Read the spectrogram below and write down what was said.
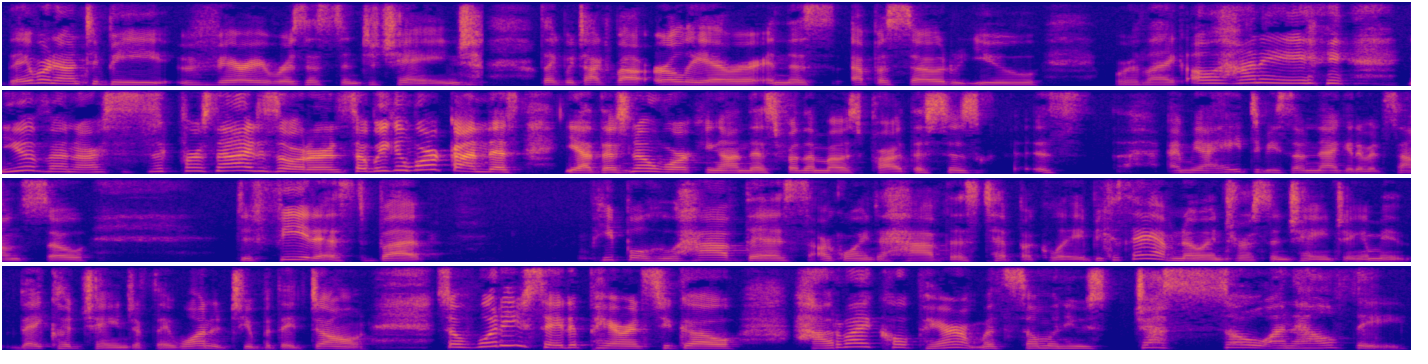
they were known to be very resistant to change. Like we talked about earlier in this episode, you were like, oh, honey, you have a narcissistic personality disorder. And so we can work on this. Yeah, there's no working on this for the most part. This is, is I mean, I hate to be so negative. It sounds so defeatist, but people who have this are going to have this typically because they have no interest in changing. I mean, they could change if they wanted to, but they don't. So, what do you say to parents who go, How do I co parent with someone who's just so unhealthy?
